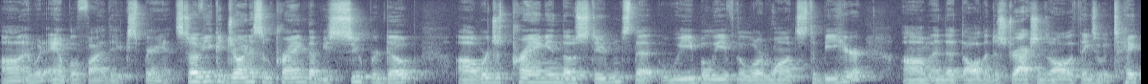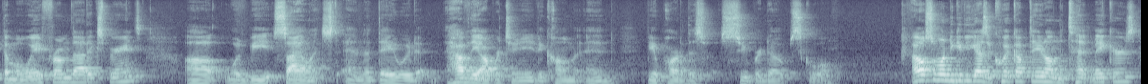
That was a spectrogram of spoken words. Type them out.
uh, and would amplify the experience. So if you could join us in praying, that'd be super dope. Uh, we're just praying in those students that we believe the Lord wants to be here um, and that all the distractions and all the things that would take them away from that experience uh, would be silenced and that they would have the opportunity to come and be a part of this super dope school. I also wanted to give you guys a quick update on the Tentmakers.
